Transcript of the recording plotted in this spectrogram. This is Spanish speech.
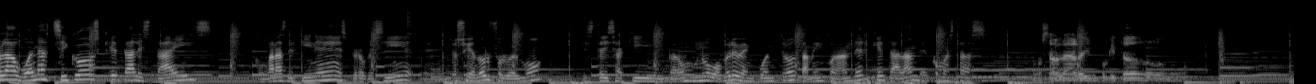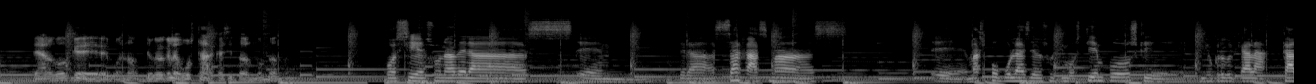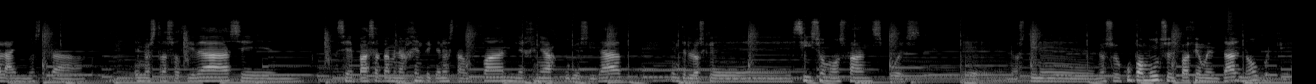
Hola, buenas chicos, ¿qué tal estáis? ¿Con ganas de cine? Espero que sí. Eh, yo soy Adolfo Luelmo. Estáis aquí para un nuevo breve encuentro también con Ander. ¿Qué tal, Ander? ¿Cómo estás? Vamos a hablar hoy un poquito de algo que, bueno, yo creo que le gusta a casi todo el mundo, ¿no? Pues sí, es una de las em, de las sagas más eh, más populares de los últimos tiempos, que yo creo que cala, cala en nuestra en nuestra sociedad, se, se pasa también a gente que no es tan fan y le genera curiosidad. Entre los que sí somos fans, pues eh, nos tiene nos ocupa mucho espacio mental, ¿no? Porque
